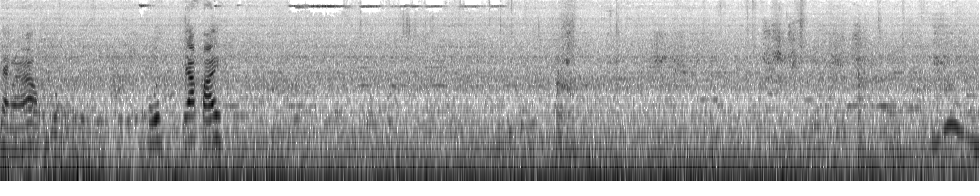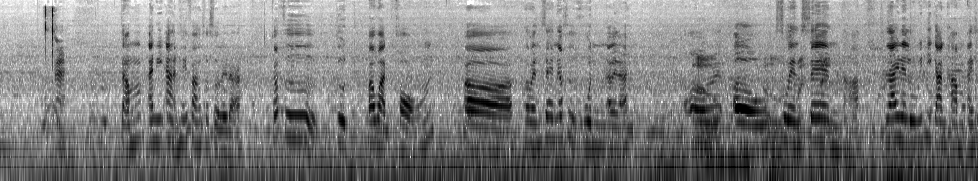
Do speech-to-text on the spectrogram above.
แรงแล้วอุ้ยยากไป อะจำอันนี้อ่านให้ฟังสดๆเลยนะ ก็คือจุดประวัติของ เอ่อสเวนเซนก็คือคุณอะไรนะ เออเออสเวนเซนนะคะได้เรียนรู้วิธีการทำไอศ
